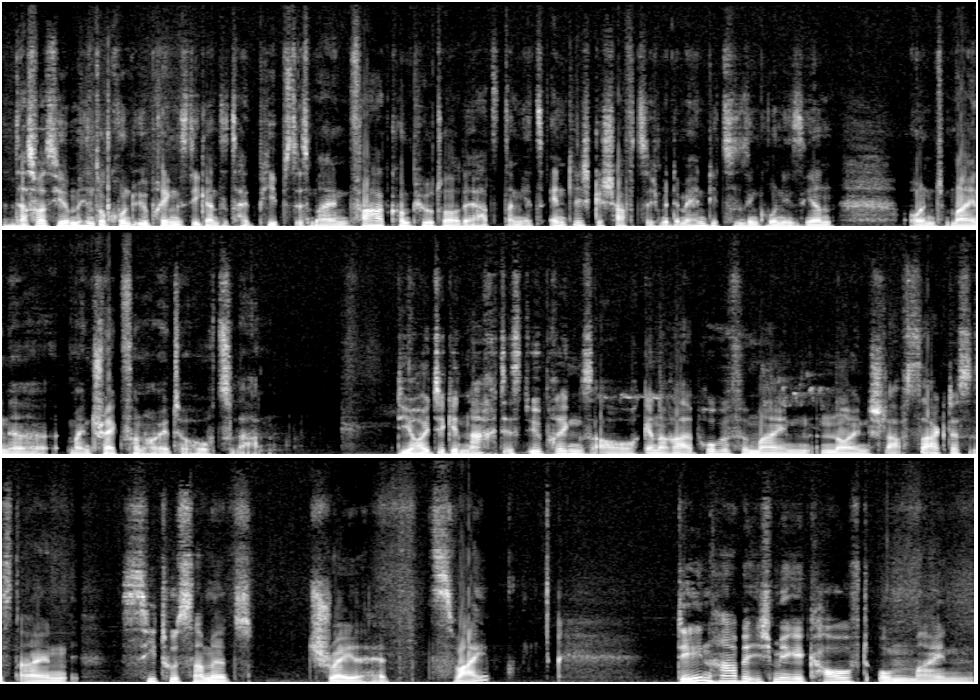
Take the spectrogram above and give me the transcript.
Das, was hier im Hintergrund übrigens die ganze Zeit piepst, ist mein Fahrradcomputer. Der hat es dann jetzt endlich geschafft, sich mit dem Handy zu synchronisieren und meine, meinen Track von heute hochzuladen. Die heutige Nacht ist übrigens auch Generalprobe für meinen neuen Schlafsack. Das ist ein C2 Summit Trailhead 2. Den habe ich mir gekauft, um mein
